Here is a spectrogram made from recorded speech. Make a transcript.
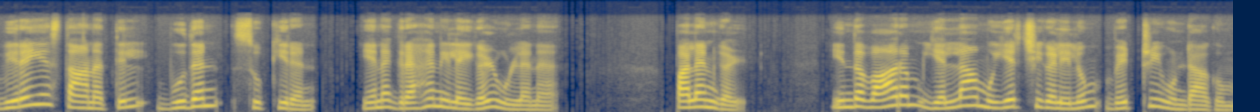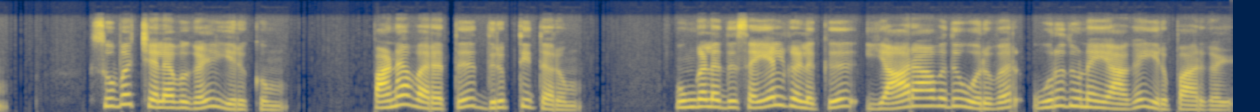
விரயஸ்தானத்தில் புதன் சுக்கிரன் என கிரகநிலைகள் உள்ளன. பலன்கள். இந்த வாரம் எல்லா முயற்சிகளிலும் வெற்றி உண்டாகும். சுப செலவுகள் இருக்கும். பணவரத்து திருப்தி தரும். உங்களது செயல்களுக்கு யாராவது ஒருவர் உறுதுணையாக இருப்பார்கள்.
